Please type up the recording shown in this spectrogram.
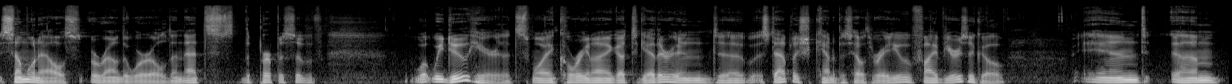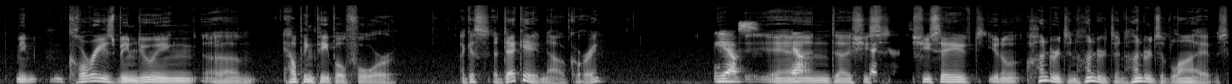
someone else around the world, and that's the purpose of what we do here. That's why Corey and I got together and uh, established Cannabis Health Radio five years ago. And um, I mean, Corey's been doing um, helping people for, I guess, a decade now. Corey Yes. yeah. and uh, she she saved you know hundreds and hundreds and hundreds of lives.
